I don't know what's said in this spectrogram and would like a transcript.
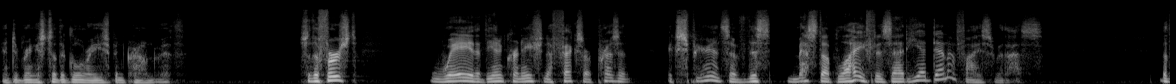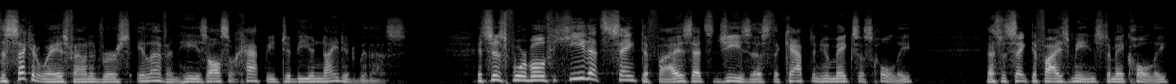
and to bring us to the glory he's been crowned with. So, the first way that the incarnation affects our present experience of this messed up life is that he identifies with us. But the second way is found in verse 11. He is also happy to be united with us. It says, For both he that sanctifies, that's Jesus, the captain who makes us holy, that's what sanctifies means, to make holy,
